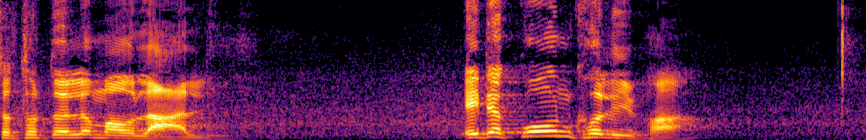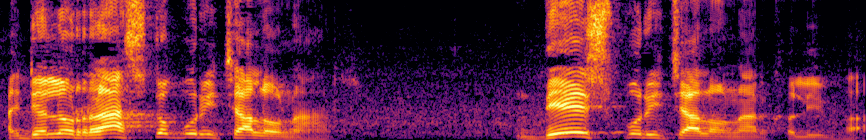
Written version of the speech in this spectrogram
চতুর্থ হলো মাওলা আলী। এটা কোন খলিফা? এটা হলো রাষ্ট্র পরিচালনার, দেশ পরিচালনার খলিফা।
